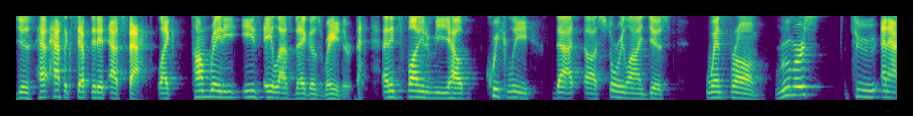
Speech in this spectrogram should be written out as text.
just ha- has accepted it as fact. Like Tom Brady is a Las Vegas Raider, and it's funny to me how quickly that uh, storyline just went from rumors to an a,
